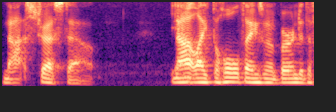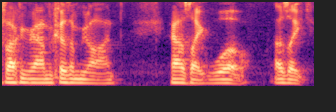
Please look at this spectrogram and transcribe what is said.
not stressed out. Not like the whole thing's gonna burn to the fucking ground because I'm gone. And I was like, whoa. I was like,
